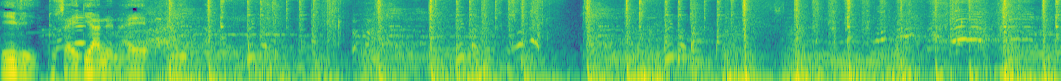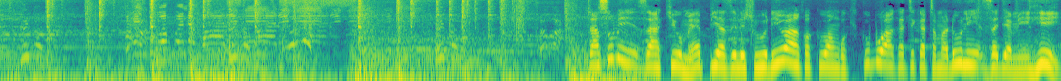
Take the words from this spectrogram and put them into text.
ili tusaidiane na yeye pale. Taasubi za kiume pia zilishuhudiwa kwa kiwango kikubwa katika tamaduni za jamii hii,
